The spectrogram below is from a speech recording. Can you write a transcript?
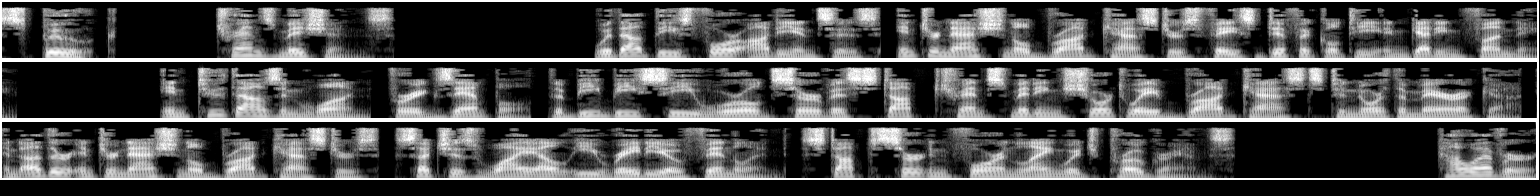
spook transmissions. Without these four audiences, international broadcasters face difficulty in getting funding. In 2001, for example, the BBC World Service stopped transmitting shortwave broadcasts to North America, and other international broadcasters, such as YLE Radio Finland, stopped certain foreign language programs. However,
